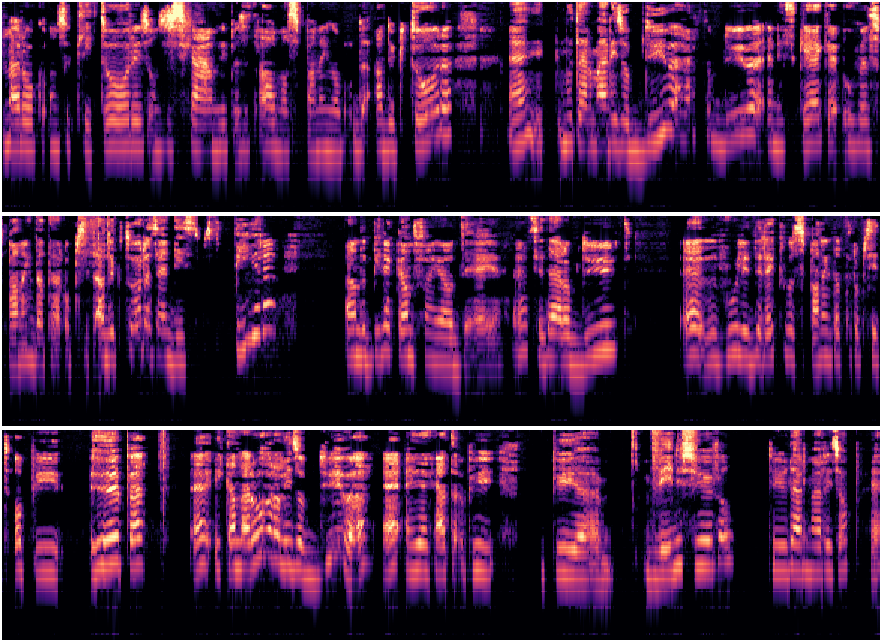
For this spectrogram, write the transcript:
maar ook onze clitoris, onze schaamlip, er zit allemaal spanning op. Op de adductoren, je moet daar maar eens op duwen, hard op duwen, en eens kijken hoeveel spanning dat daarop zit. Adductoren zijn die spieren aan de binnenkant van jouw dijen. Als je daarop duwt, dan voel je direct hoeveel spanning dat erop zit op je heupen. Je kan daar overal eens op duwen, en je gaat op je, op uh, venusheuvel, duw daar maar eens op. Hè.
